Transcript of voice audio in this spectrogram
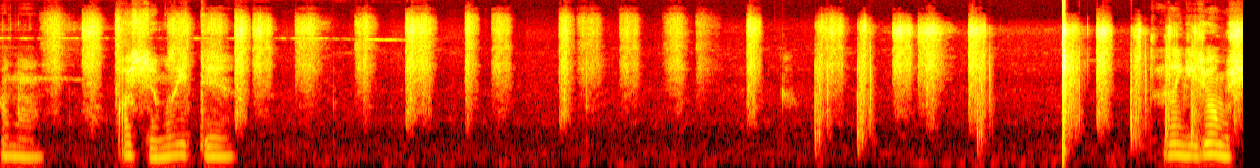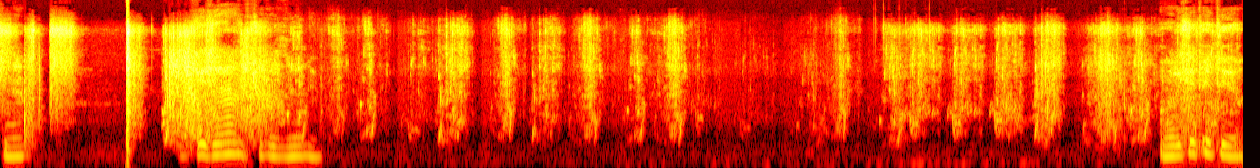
Tamam. Açlığımız gitti. Zaten gece olmuş yine. Geceler çok hızlı. Hareket ediyor.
